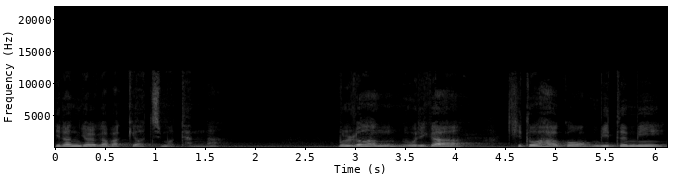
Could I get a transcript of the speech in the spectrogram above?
이런 결과밖에 얻지 못했나? 물론 우리가 기도하고 믿음이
